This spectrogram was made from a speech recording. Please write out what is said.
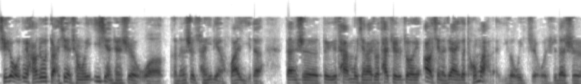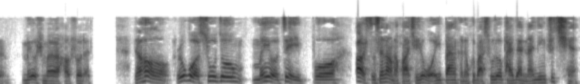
其实我对杭州短线成为一线城市，我可能是存一点怀疑的。但是对于它目前来说，它确实作为二线的这样一个头马的一个位置，我觉得是没有什么好说的。然后如果苏州没有这一波。二次升浪的话，其实我一般可能会把苏州排在南京之前。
